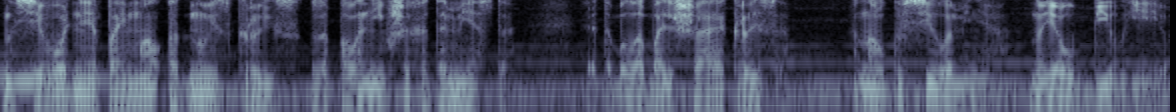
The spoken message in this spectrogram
Но сегодня я поймал одну из крыс, заполонивших это место. Это была большая крыса. Она укусила меня, но я убил ее.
